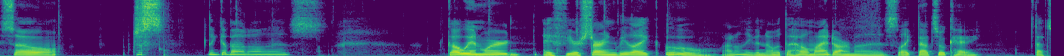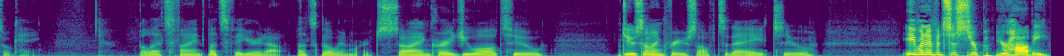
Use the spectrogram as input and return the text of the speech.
So just think about all this. Go inward. If you're starting to be like, oh, I don't even know what the hell my Dharma is, like, that's okay. That's okay. But let's find, let's figure it out. Let's go inward. So I encourage you all to do something for yourself today to even if it's just your your hobby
